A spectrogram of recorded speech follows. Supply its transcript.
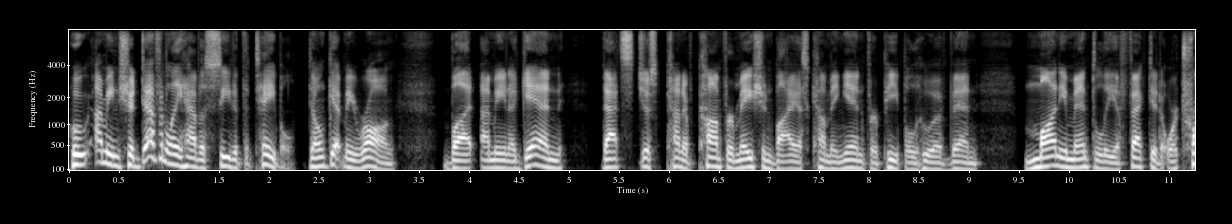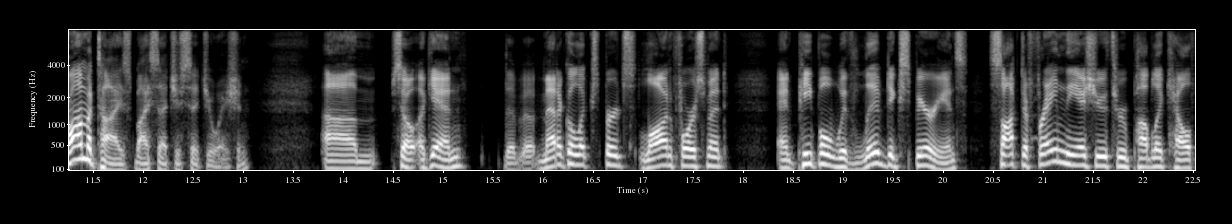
who, I mean, should definitely have a seat at the table. Don't get me wrong. But I mean, again, that's just kind of confirmation bias coming in for people who have been monumentally affected or traumatized by such a situation. Um, so, again, the uh, medical experts, law enforcement, and people with lived experience sought to frame the issue through public health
